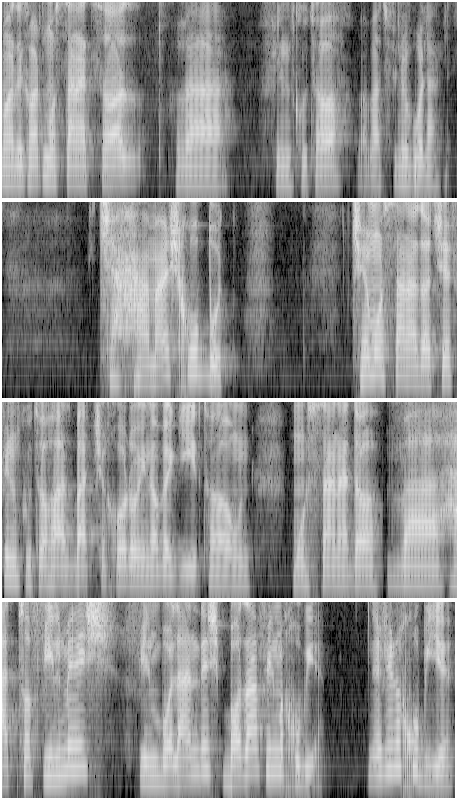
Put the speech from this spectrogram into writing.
محمد کارت مستندساز و فیلم کوتاه و بعد فیلم بلند. که همش خوب بود. چه مستندا چه فیلم کوتاه از بچه خور و اینا بگیر تا اون مستندا. و حتی فیلمش فیلم بلندش بازم فیلم خوبیه. نه فیلم خوبیه.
